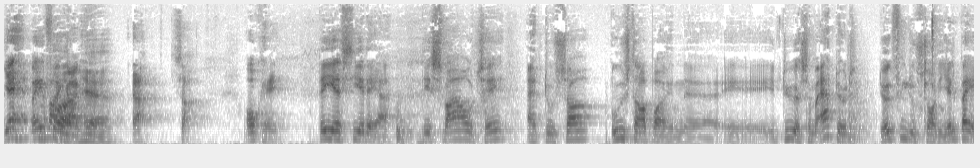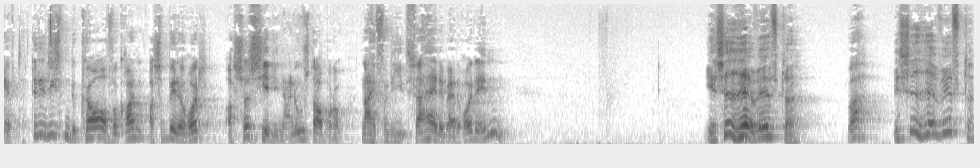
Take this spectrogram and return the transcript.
Ja, hvad du var får i gang? her. Ja, så. Okay. Det jeg siger, det er, det svarer jo til, at du så udstopper en, øh, et dyr, som er dødt. Det er jo ikke, fordi du slår det ihjel bagefter. Det er ligesom, du kører over for grøn, og så bliver det rødt. Og så siger de, nej, nu stopper du. Nej, fordi så havde det været rødt inden. Jeg sidder her og vifter. Hvad? Jeg sidder her og vifter.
